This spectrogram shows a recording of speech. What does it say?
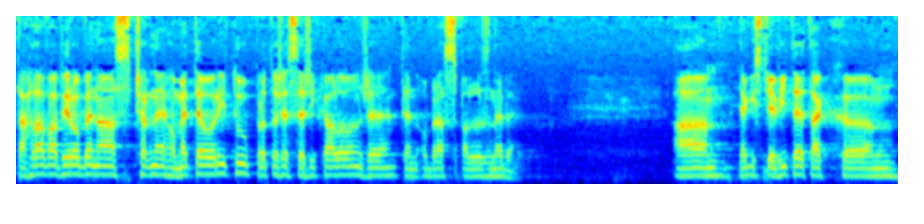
ta hlava vyrobená z černého meteoritu, protože se říkalo, že ten obraz spadl z nebe. A jak jistě víte, tak um,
